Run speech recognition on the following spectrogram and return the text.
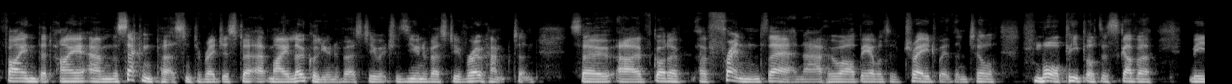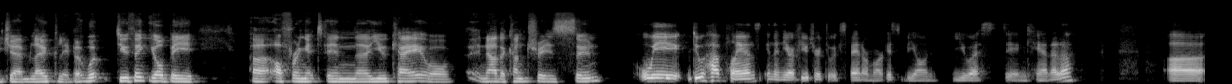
find that I am the second person to register at my local university, which is the University of Roehampton. So I've got a, a, friend there now who I'll be able to trade with until more people discover MeGem locally. But w- do you think you'll be uh, offering it in the UK or in other countries soon? We do have plans in the near future to expand our markets beyond US and Canada. Uh,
